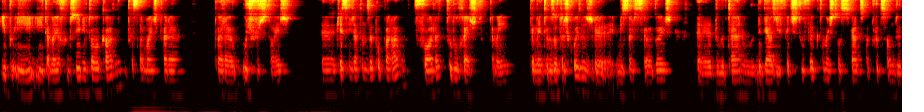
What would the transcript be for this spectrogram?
e, e, também reduzir então a carne, passar mais para, para os vegetais, uh, que assim já estamos a poupar água, fora tudo o resto. Também, também temos outras coisas, uh, emissões de CO2, uh, eh, de metano, de gases de efeito de estufa, que também estão associados à produção de,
